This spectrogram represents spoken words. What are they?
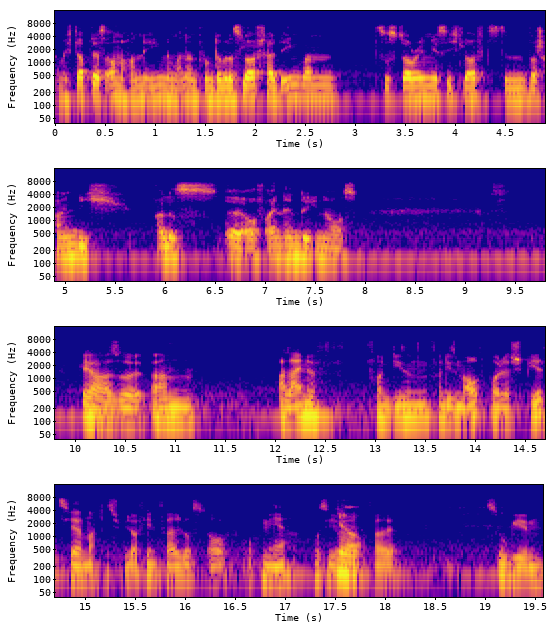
Aber ich glaube, der ist auch noch an irgendeinem anderen Punkt. Aber das läuft halt irgendwann so storymäßig läuft es dann wahrscheinlich alles äh, auf ein Ende hinaus. Ja, also ähm, alleine von diesem, von diesem Aufbau des Spiels her macht das Spiel auf jeden Fall Lust auf, auf mehr, muss ich ja. auf jeden Fall zugeben.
